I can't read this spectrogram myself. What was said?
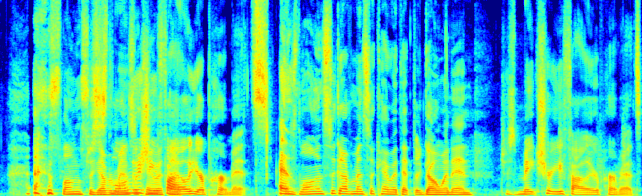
as long as the as government's long as okay you file it. your permits, As long as the government's okay with it, they're going in. just make sure you file your permits.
